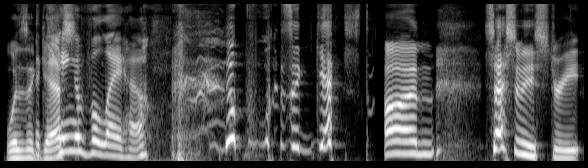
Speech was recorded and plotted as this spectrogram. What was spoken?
was a the guest King of Vallejo. was a guest on Sesame Street,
